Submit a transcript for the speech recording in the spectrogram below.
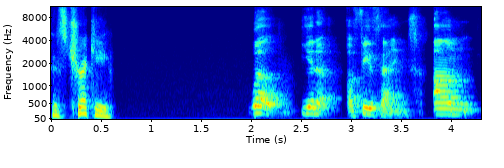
It's tricky. Well, you know, a few things. Um,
